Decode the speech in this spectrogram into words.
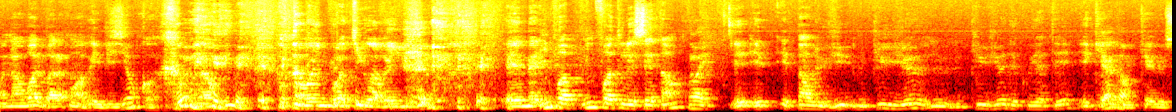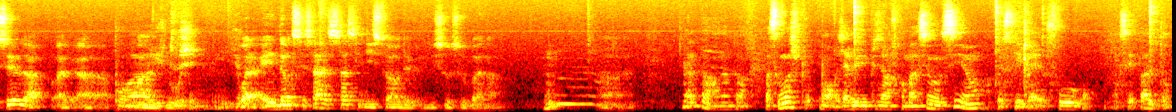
on, on envoie le balafon en révision, quoi. on, envoie, on envoie une voiture en révision. Et, mais une fois, une fois tous les sept ans, Ouais. et, et, et par le, vieux, le plus vieux, le, plus vieux des Kouyatés, et qui, a- D'accord. qui est le seul à, à, à Pour pouvoir jouer. toucher. Voilà, et donc c'est ça, ça c'est l'histoire de- du Sosobala. Mhm. Voilà. D'accord, d'accord. Parce que moi, je- bon, j'avais lu plusieurs informations aussi, hein, parce qu'il est faux, bon, on ne sait pas. Donc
